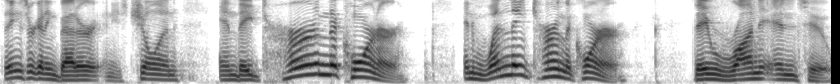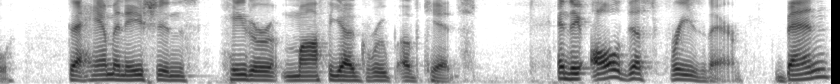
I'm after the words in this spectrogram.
Things are getting better and he's chilling. And they turn the corner. And when they turn the corner, they run into the Haminations hater mafia group of kids. And they all just freeze there. Ben,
